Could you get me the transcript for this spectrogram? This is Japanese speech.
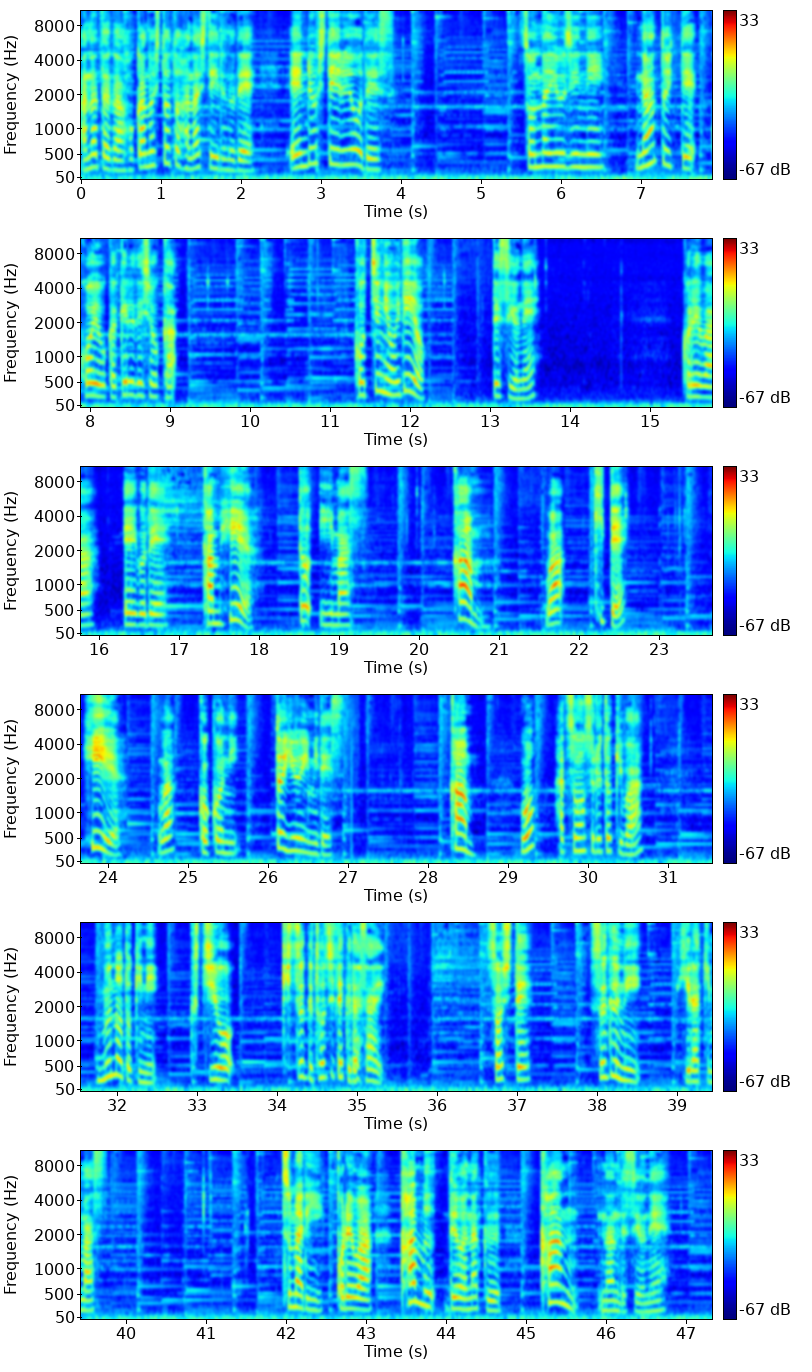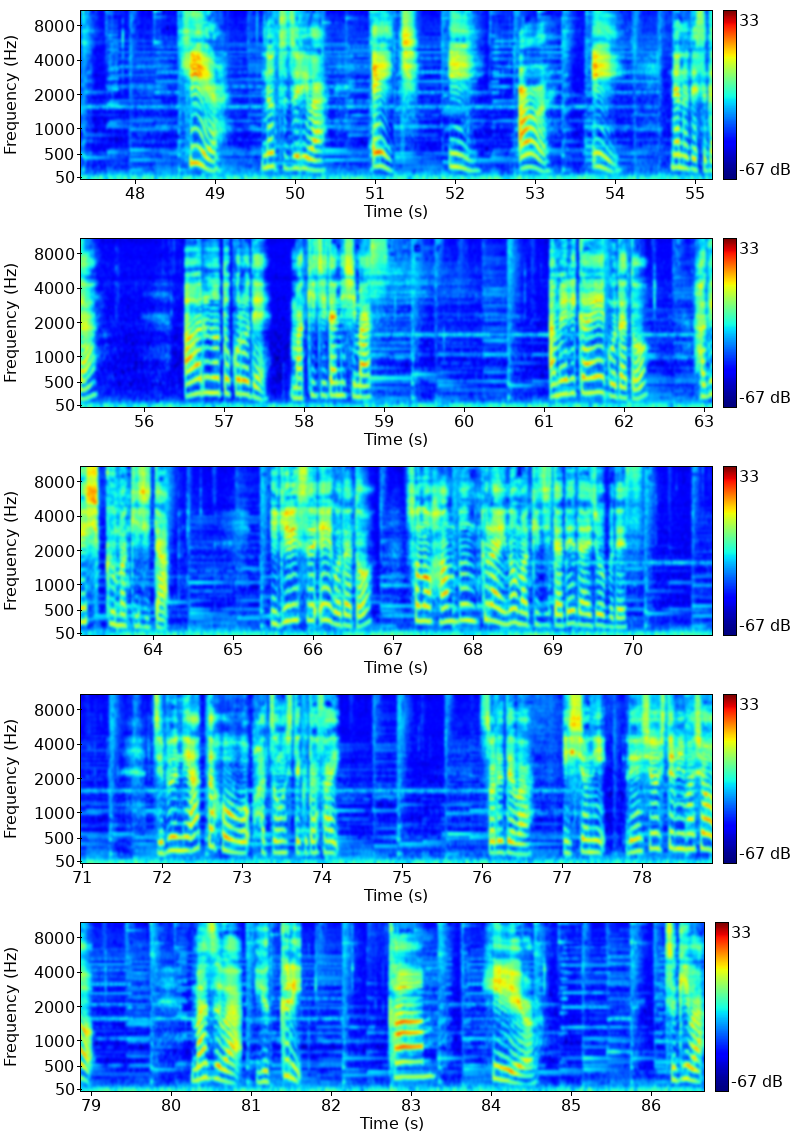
あなたが他の人と話しているので遠慮しているようです。そんな友人に何と言って声をかけるでしょうか。こっちにおいでよ。ですよね。これは英語で come here と言います。come は来て here はここにという意味です。Come を発音するときは無の時に口をきつく閉じてください。そしてすぐに開きます。つまりこれは噛むではなく噛んなんですよね。here の綴りは h, e, r, e なのですが r のところで巻き舌にします。アメリカ英語だと激しく巻き舌。イギリス英語だとその半分くらいの巻き舌で大丈夫です。自分に合った方を発音してください。それでは一緒に練習してみましょう。まずはゆっくり。Come here 次は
